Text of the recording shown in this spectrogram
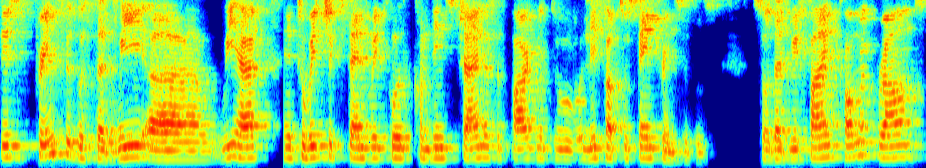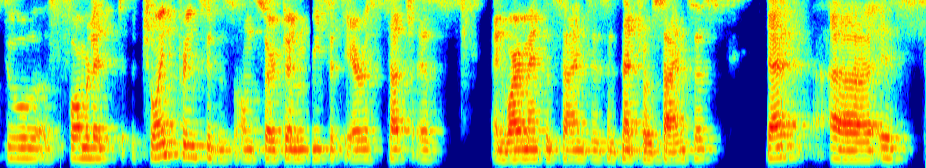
these principles that we uh, we have, and to which extent we could convince China as a partner to live up to same principles so that we find common ground to formulate joint principles on certain research areas such as environmental sciences and natural sciences. That uh, is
